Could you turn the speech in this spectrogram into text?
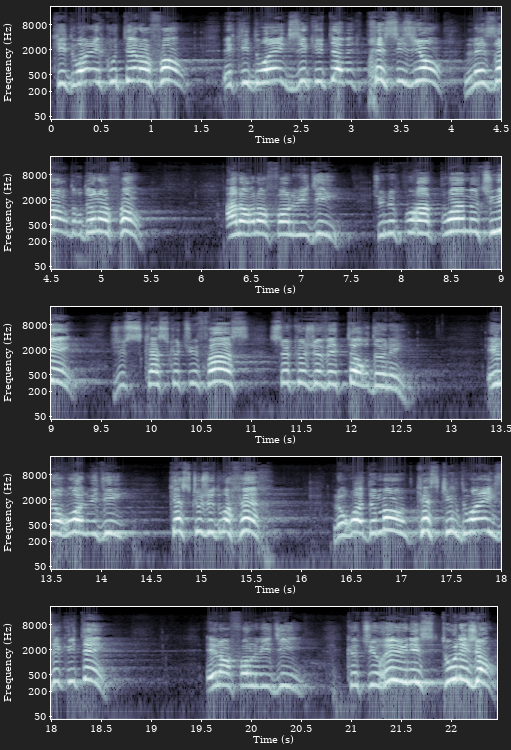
qui doit écouter l'enfant et qui doit exécuter avec précision les ordres de l'enfant. Alors l'enfant lui dit, tu ne pourras point me tuer jusqu'à ce que tu fasses ce que je vais t'ordonner. Et le roi lui dit, qu'est-ce que je dois faire? Le roi demande, qu'est-ce qu'il doit exécuter? Et l'enfant lui dit, que tu réunisses tous les gens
